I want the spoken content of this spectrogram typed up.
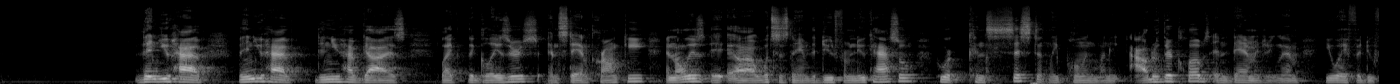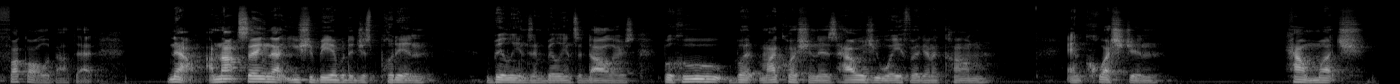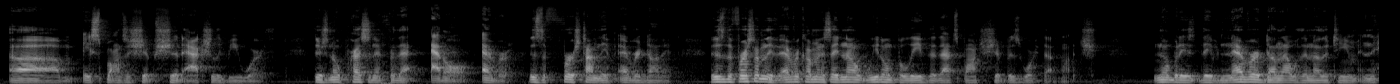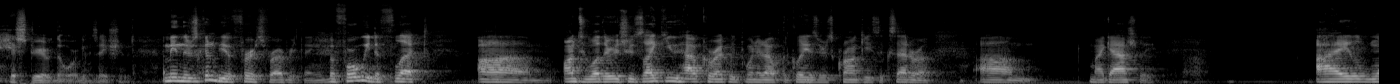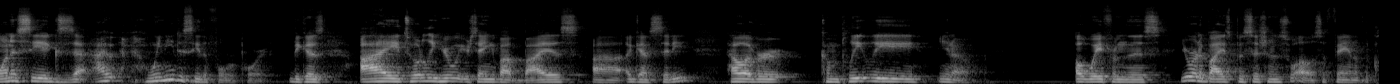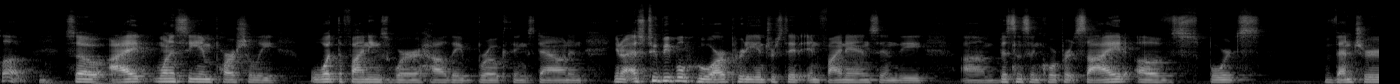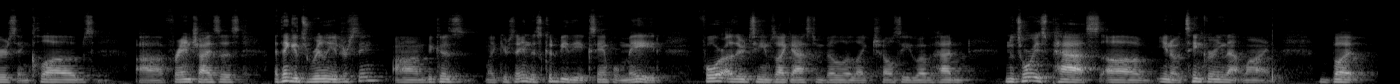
Then you have then you have then you have guys like the Glazers and Stan Kroenke and all these uh, what's his name the dude from Newcastle who are consistently pulling money out of their clubs and damaging them. UEFA do fuck all about that. Now, I'm not saying that you should be able to just put in billions and billions of dollars, but who? But my question is, how is UEFA to come and question how much um, a sponsorship should actually be worth? There's no precedent for that at all, ever. This is the first time they've ever done it. This is the first time they've ever come in and say, no, we don't believe that that sponsorship is worth that much. Nobody's. They've never done that with another team in the history of the organization. I mean, there's going to be a first for everything. Before we deflect um, onto other issues, like you have correctly pointed out with the Glazers, Kroenkes, etc., um, Mike Ashley, I want to see exact. I we need to see the full report because I totally hear what you're saying about bias uh, against City. However, completely, you know, away from this, you're in a biased position as well as a fan of the club. So I want to see impartially what the findings were, how they broke things down, and you know, as two people who are pretty interested in finance and the um, business and corporate side of sports ventures and clubs, uh, franchises. I think it's really interesting um, because, like you're saying, this could be the example made for other teams like Aston Villa, like Chelsea, who have had notorious past of you know tinkering that line. But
